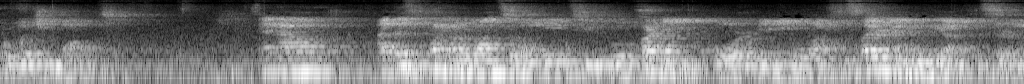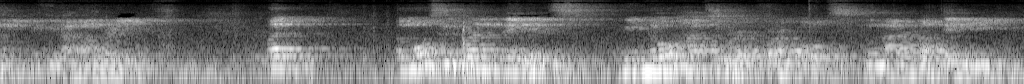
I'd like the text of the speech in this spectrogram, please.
for what you want. And now, at this point, our wants are only to go party or maybe go watch the Spider-Man movie after the ceremony, if you haven't already. But the most important thing is we know how to work for our goals, no matter what they may.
